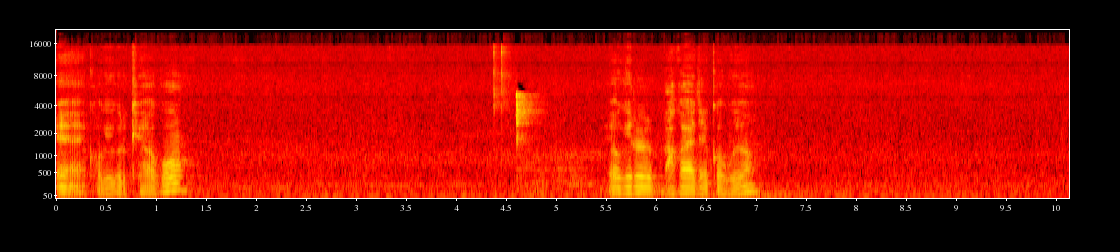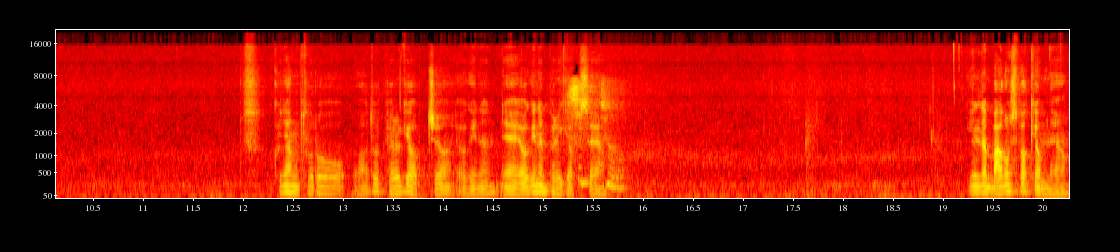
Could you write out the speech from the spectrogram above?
예, 거기 그렇게 하고 여기를 막아야 될 거고요. 그냥 들어와도 별게 없죠. 여기는 예, 여기는 별게 없어요. 10초 일단 막을 수밖에 없네요.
